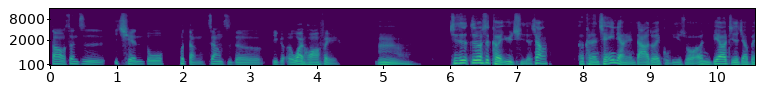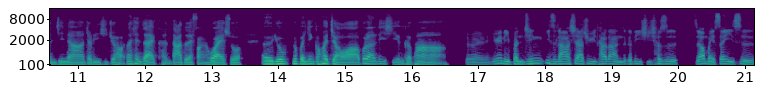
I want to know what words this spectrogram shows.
到甚至一千多不等这样子的一个额外花费。嗯，其实这都是可以预期的，像。呃，可能前一两年大家都会鼓励说，呃，你不要急着交本金啊，交利息就好。但现在可能大家都会反过来说，呃，有有本金赶快缴啊，不然利息很可怕。啊。对，因为你本金一直拉下去，它当然这个利息就是只要每升一次，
